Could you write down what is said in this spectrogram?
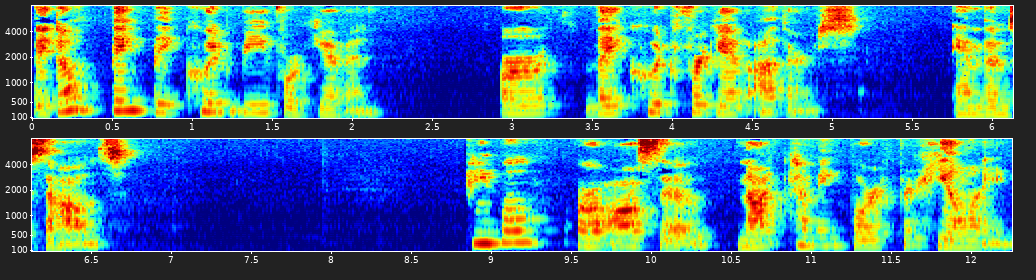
They don't think they could be forgiven or they could forgive others and themselves. People are also not coming forth for healing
